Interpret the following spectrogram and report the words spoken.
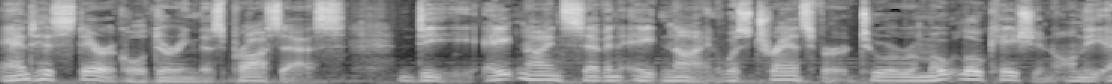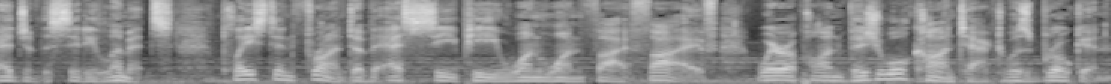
and hysterical during this process. D89789 was transferred to a remote location on the edge of the city limits, placed in front of SCP 1155, whereupon visual contact was broken.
